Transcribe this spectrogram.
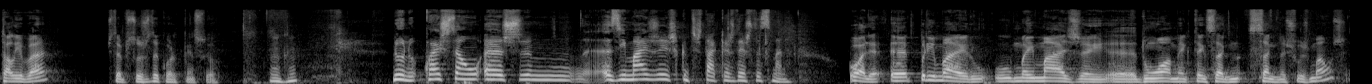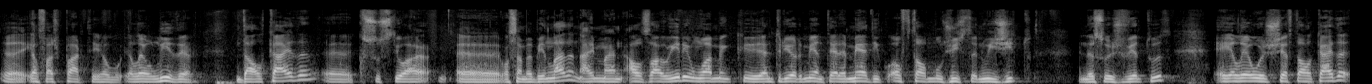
talibã, estamos todos de acordo, penso eu. Uhum. Nuno, quais são as, hum, as imagens que destacas desta semana? Olha, eh, primeiro, uma imagem eh, de um homem que tem sangue, sangue nas suas mãos. Eh, ele faz parte, ele, ele é o líder da Al-Qaeda, que sucedeu a, Osama Bin Laden, Ayman al-Zawahiri, um homem que anteriormente era médico oftalmologista no Egito, na sua juventude. Ele é hoje chefe da Al-Qaeda.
